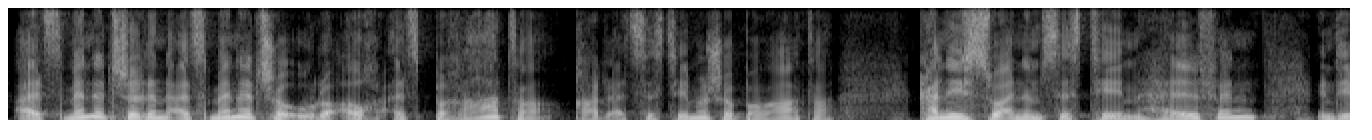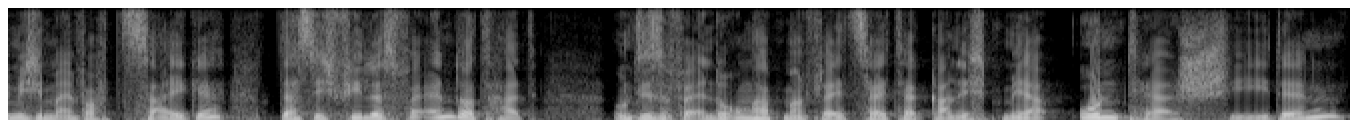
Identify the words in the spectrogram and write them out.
Als Managerin, als Manager oder auch als Berater, gerade als systemischer Berater, kann ich so einem System helfen, indem ich ihm einfach zeige, dass sich vieles verändert hat und diese Veränderung hat man vielleicht seither gar nicht mehr unterschieden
